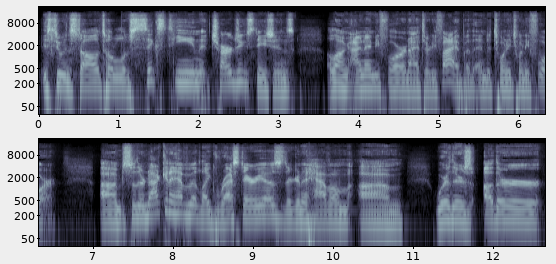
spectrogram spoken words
is to install a total of 16 charging stations along I 94 and I 35 by the end of 2024. Um, so they're not going to have them at like rest areas. They're going to have them um, where there's other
